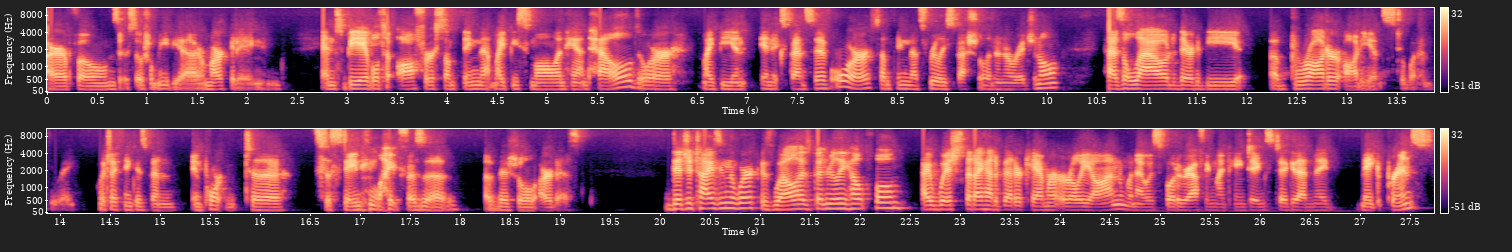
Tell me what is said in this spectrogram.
our phones or social media or marketing. And, and to be able to offer something that might be small and handheld or might be in, inexpensive or something that's really special and an original has allowed there to be a broader audience to what I'm doing which I think has been important to sustaining life as a, a visual artist. Digitizing the work as well has been really helpful. I wish that I had a better camera early on when I was photographing my paintings to then make, make prints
